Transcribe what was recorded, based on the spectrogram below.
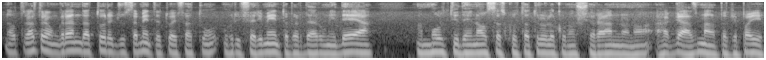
No, tra l'altro è un grande attore, giustamente tu hai fatto un, riferimento per dare un'idea, molti dei nostri ascoltatori lo conosceranno no? a Gasman, perché poi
